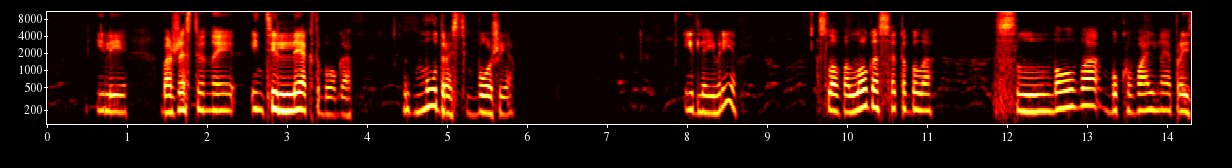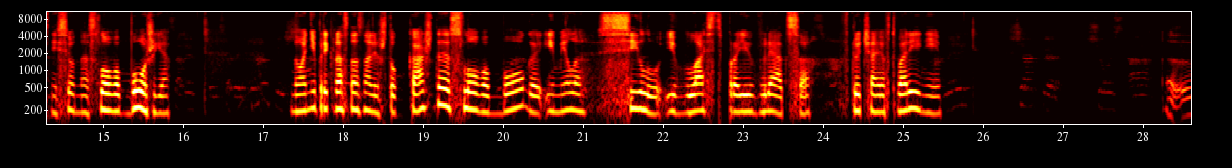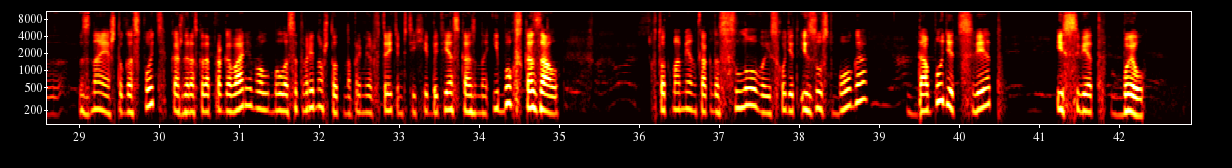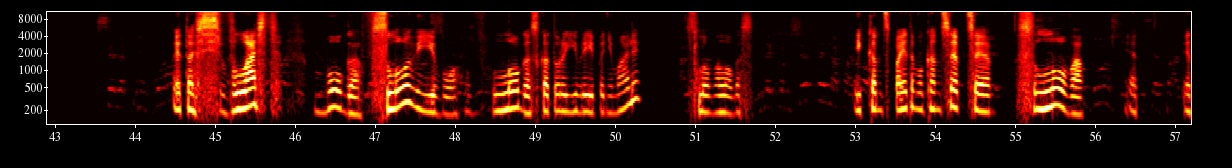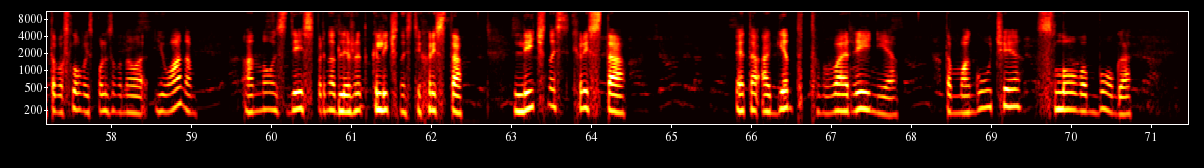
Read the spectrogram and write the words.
или божественный интеллект Бога, мудрость Божья. И для евреев слово «логос» — это было слово, буквальное произнесенное слово Божье. Но они прекрасно знали, что каждое слово Бога имело силу и власть проявляться, включая в творении. Э, зная, что Господь каждый раз, когда проговаривал, было сотворено что-то, например, в третьем стихе Бытия сказано, «И Бог сказал, в тот момент, когда Слово исходит из уст Бога, да будет свет, и свет был». Это власть Бога в Слове Его, в Логос, который евреи понимали, слово Логос. И кон, поэтому концепция слова, этого слова, использованного Иоанном, оно здесь принадлежит к личности Христа. Личность Христа — это агент творения, это могучее Слово Бога.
